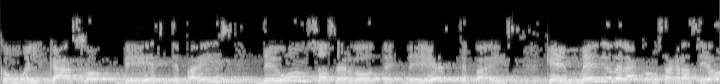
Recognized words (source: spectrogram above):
como el caso de este país, de un sacerdote de este país, que en medio de la consagración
